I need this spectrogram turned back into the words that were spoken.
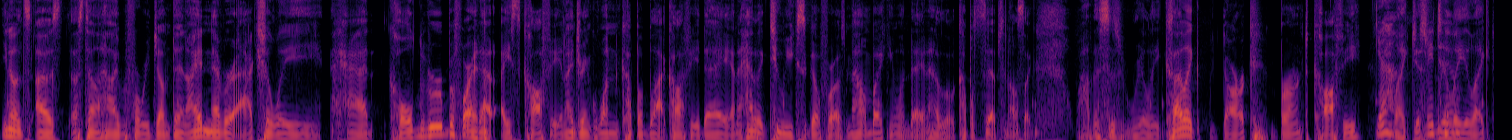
You know, it's, I was I was telling Hallie before we jumped in. I had never actually had cold brew before. I'd had iced coffee, and I drink one cup of black coffee a day. And I had like two weeks ago before I was mountain biking one day, and I had a little couple sips, and I was like, "Wow, this is really." Because I like dark, burnt coffee. Yeah, like just really like.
